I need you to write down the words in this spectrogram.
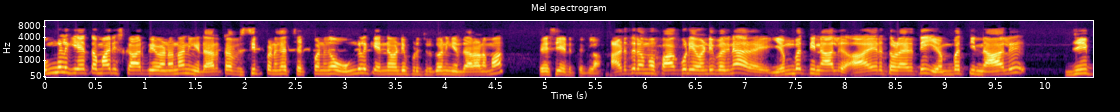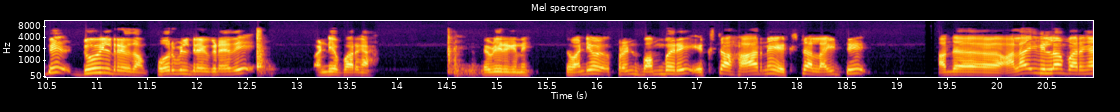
உங்களுக்கு ஏற்ற மாதிரி ஸ்கார்பியோ வேணும்னா நீங்கள் டேரெக்டாக விசிட் பண்ணுங்கள் செக் பண்ணுங்கள் உங்களுக்கு என்ன வண்டி பிடிச்சிருக்கோ நீங்கள் தாராளமாக பேசி எடுத்துக்கலாம். அடுத்து நம்ம பார்க்கக்கூடிய வண்டி பார்த்தீங்கன்னா எண்பத்தி நாலு ஆயிரத்தி தொள்ளாயிரத்தி எண்பத்தி நாலு ஜிபி டூ வீல் டிரைவ் தான். ஃபோர் வீல் டிரைவ் கிடையாது. வண்டியை பாருங்க. எப்படி இருக்குன்னு. இந்த வண்டியோட front bumper extra horn extra light அந்த அலாய்வில்லாம் பாருங்க.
